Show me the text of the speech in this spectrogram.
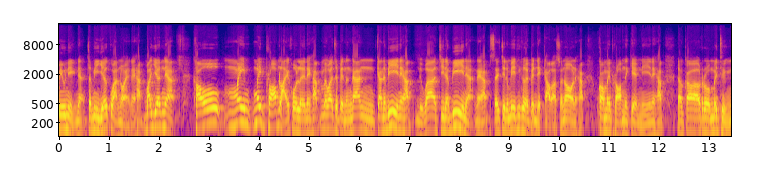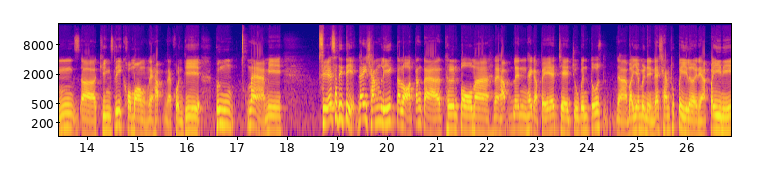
มิวนิกเนี่ยจะมีเยอะกว่าหน่อยนะครับบาเยิร์นเนี่ยเขาไม่ไม่พร้อมหลายคนเลยนะครับ ไม่ว่าจะเป็นทางด้านการนาบี้นะครับหรือว่าจีนาบี้เนี่ยนะครับเซจินาบี้ที่เคยเป็นเด็กเก่าอาร์เซนอลนะครับก็ไม่พร้อมในเกมนี้นะครับ แล้วก็รวมไปถึงคิงส์ลีย์โคมองนะครับนะคนที่เพิ่งแหม่มี เสียสถิติได้แชมป์ลีกตลอดตั้งแต่เทิร์นโปรมานะครับเล่นให้กับ PSG จูเวนตุสบาเยอร์มิวนิกได้แชมป์ทุกปีเลยนะครับปีนี้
